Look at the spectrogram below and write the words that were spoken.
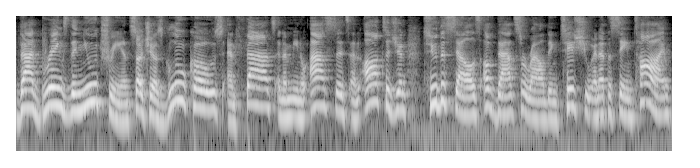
that brings the nutrients such as glucose and fats and amino acids and oxygen to the cells of that surrounding tissue. And at the same time,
